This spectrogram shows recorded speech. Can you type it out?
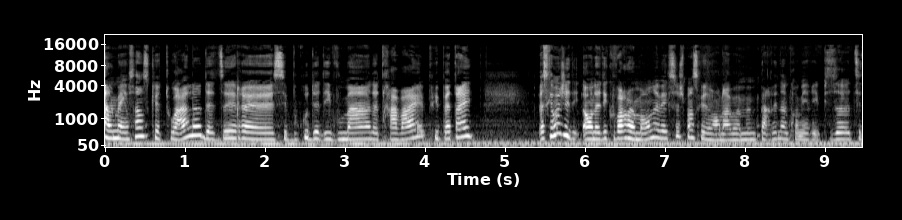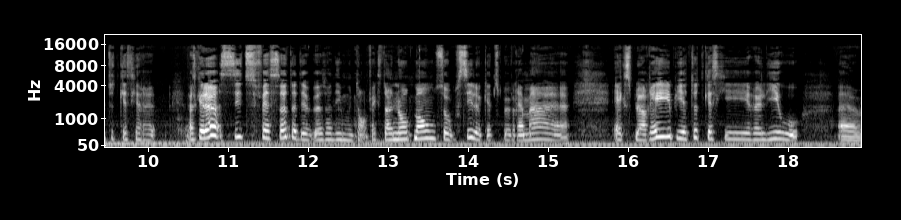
dans le même sens que toi, là, de dire euh, c'est beaucoup de dévouement, de travail. Puis peut-être. Parce que moi, on a découvert un monde avec ça. Je pense qu'on en a même parlé dans le premier épisode. Qu'est-ce Parce que là, si tu fais ça, tu as besoin des moutons. Fait que c'est un autre monde, ça aussi, que tu peux vraiment euh, explorer. Puis il y a tout ce qui est relié au, euh,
